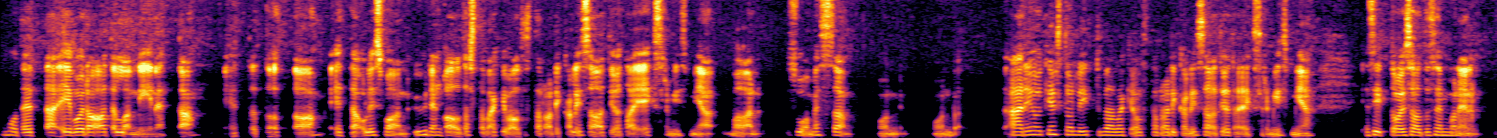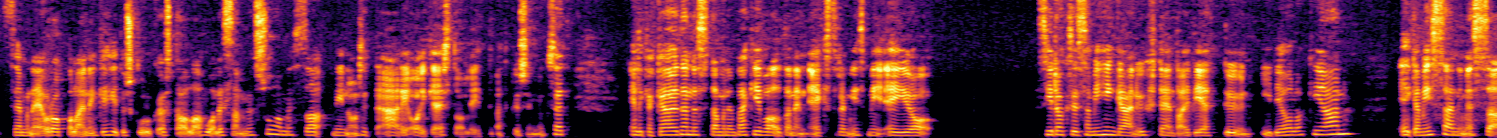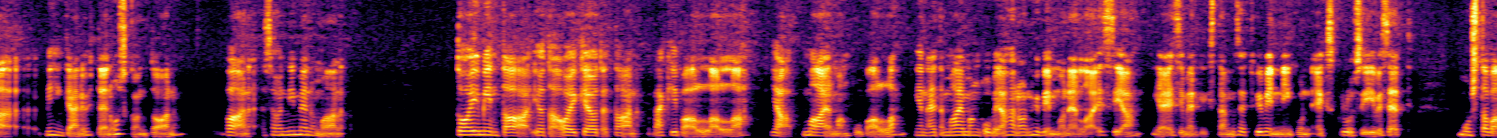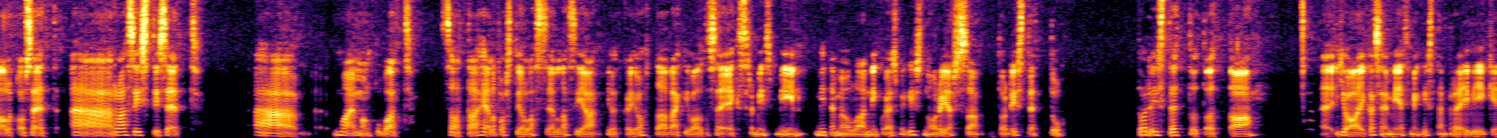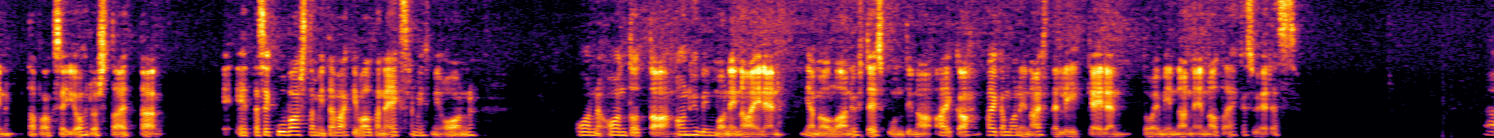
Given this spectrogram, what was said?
mutta että ei voida ajatella niin, että, että, tota, että olisi vain yhdenkaltaista väkivaltaista radikalisaatiota tai ekstremismiä, vaan Suomessa on, on äärioikeistoon liittyvää väkivaltaista radikalisaatiota ja ekstremismiä. Ja sitten toisaalta semmoinen, semmoinen eurooppalainen kehityskulku, josta ollaan huolissaan myös Suomessa, niin on sitten äärioikeistoon liittyvät kysymykset. Eli käytännössä tämmöinen väkivaltainen ekstremismi ei ole sidoksissa mihinkään yhteen tai tiettyyn ideologiaan, eikä missään nimessä mihinkään yhteen uskontoon, vaan se on nimenomaan toimintaa, jota oikeutetaan väkivallalla ja maailmankuvalla. Ja näitä maailmankuviahan on hyvin monenlaisia. Ja esimerkiksi tämmöiset hyvin niin kuin eksklusiiviset, mustavalkoiset, ää, rasistiset ää, maailmankuvat saattaa helposti olla sellaisia, jotka johtaa väkivaltaiseen ekstremismiin, mitä me ollaan niin kuin esimerkiksi Norjassa todistettu, todistettu tota, jo aikaisemmin esimerkiksi tämän Breivikin tapauksen johdosta, että että se kuvasta, mitä väkivaltainen ekstremismi on, on, on, tota, on hyvin moninainen ja me ollaan yhteiskuntina aika, aika moninaisten liikkeiden toiminnan ennaltaehkäisy edessä.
